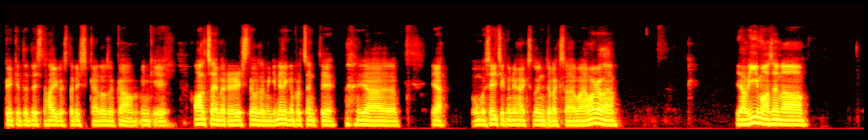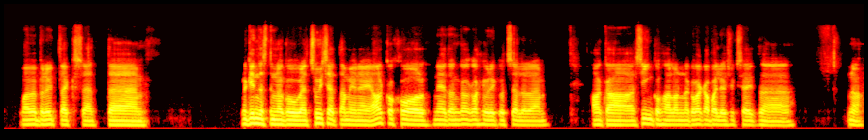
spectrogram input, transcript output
kõikide teiste haiguste risk tõuseb ka mingi, Alžeimeri risk tõuseb mingi nelikümmend protsenti ja jah, umbes seitse kuni üheksa tundi oleks vaja magada. Ja viimasena ma võib-olla ütleks, et äh, no kindlasti nagu, et suitsetamine ja alkohol, need on ka kahjulikud sellele. aga siinkohal on nagu väga palju siukseid äh, noh,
